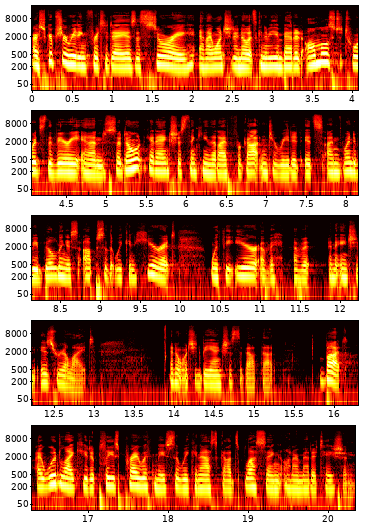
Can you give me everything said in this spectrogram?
Our scripture reading for today is a story, and I want you to know it's going to be embedded almost towards the very end. So don't get anxious thinking that I've forgotten to read it. It's, I'm going to be building us up so that we can hear it with the ear of, a, of a, an ancient Israelite. I don't want you to be anxious about that. But I would like you to please pray with me so we can ask God's blessing on our meditation.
